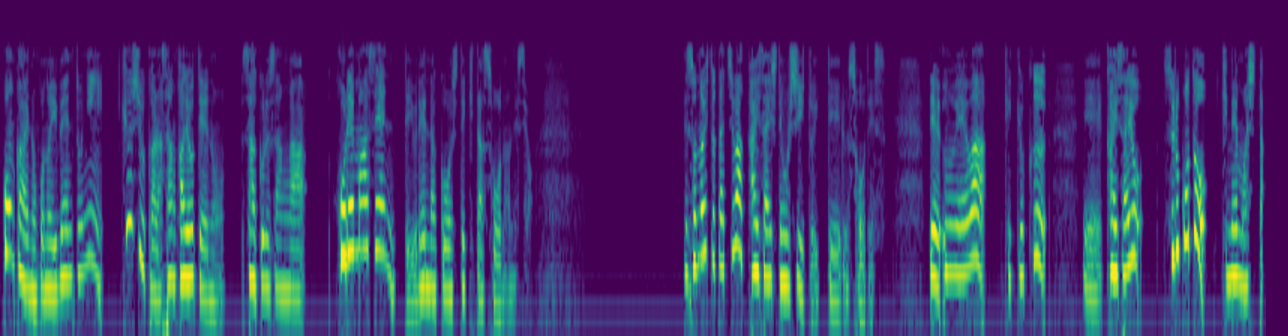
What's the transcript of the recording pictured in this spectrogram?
今回のこのイベントに、九州から参加予定のサークルさんが来れませんっていう連絡をしてきたそうなんですよ。で、その人たちは開催してほしいと言っているそうです。で、運営は結局、えー開催をすることを決めました。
